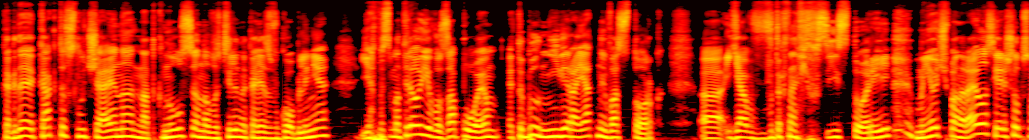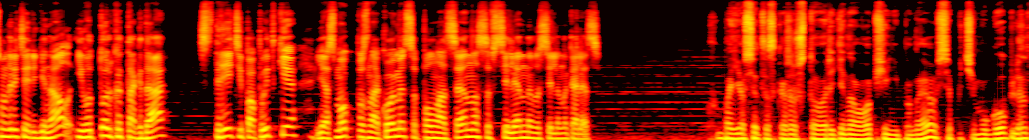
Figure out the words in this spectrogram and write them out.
когда я как-то случайно наткнулся на «Властелина колец» в Гоблине, я посмотрел его за поем. Это был невероятный восторг. Э, Я вдохновился историей. Мне очень понравилось. Я решил посмотреть оригинал. И вот только тогда с третьей попытки я смог познакомиться полноценно со вселенной «Властелина колец». Боялся, ты скажешь, что оригинал вообще не понравился, почему Гоблин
